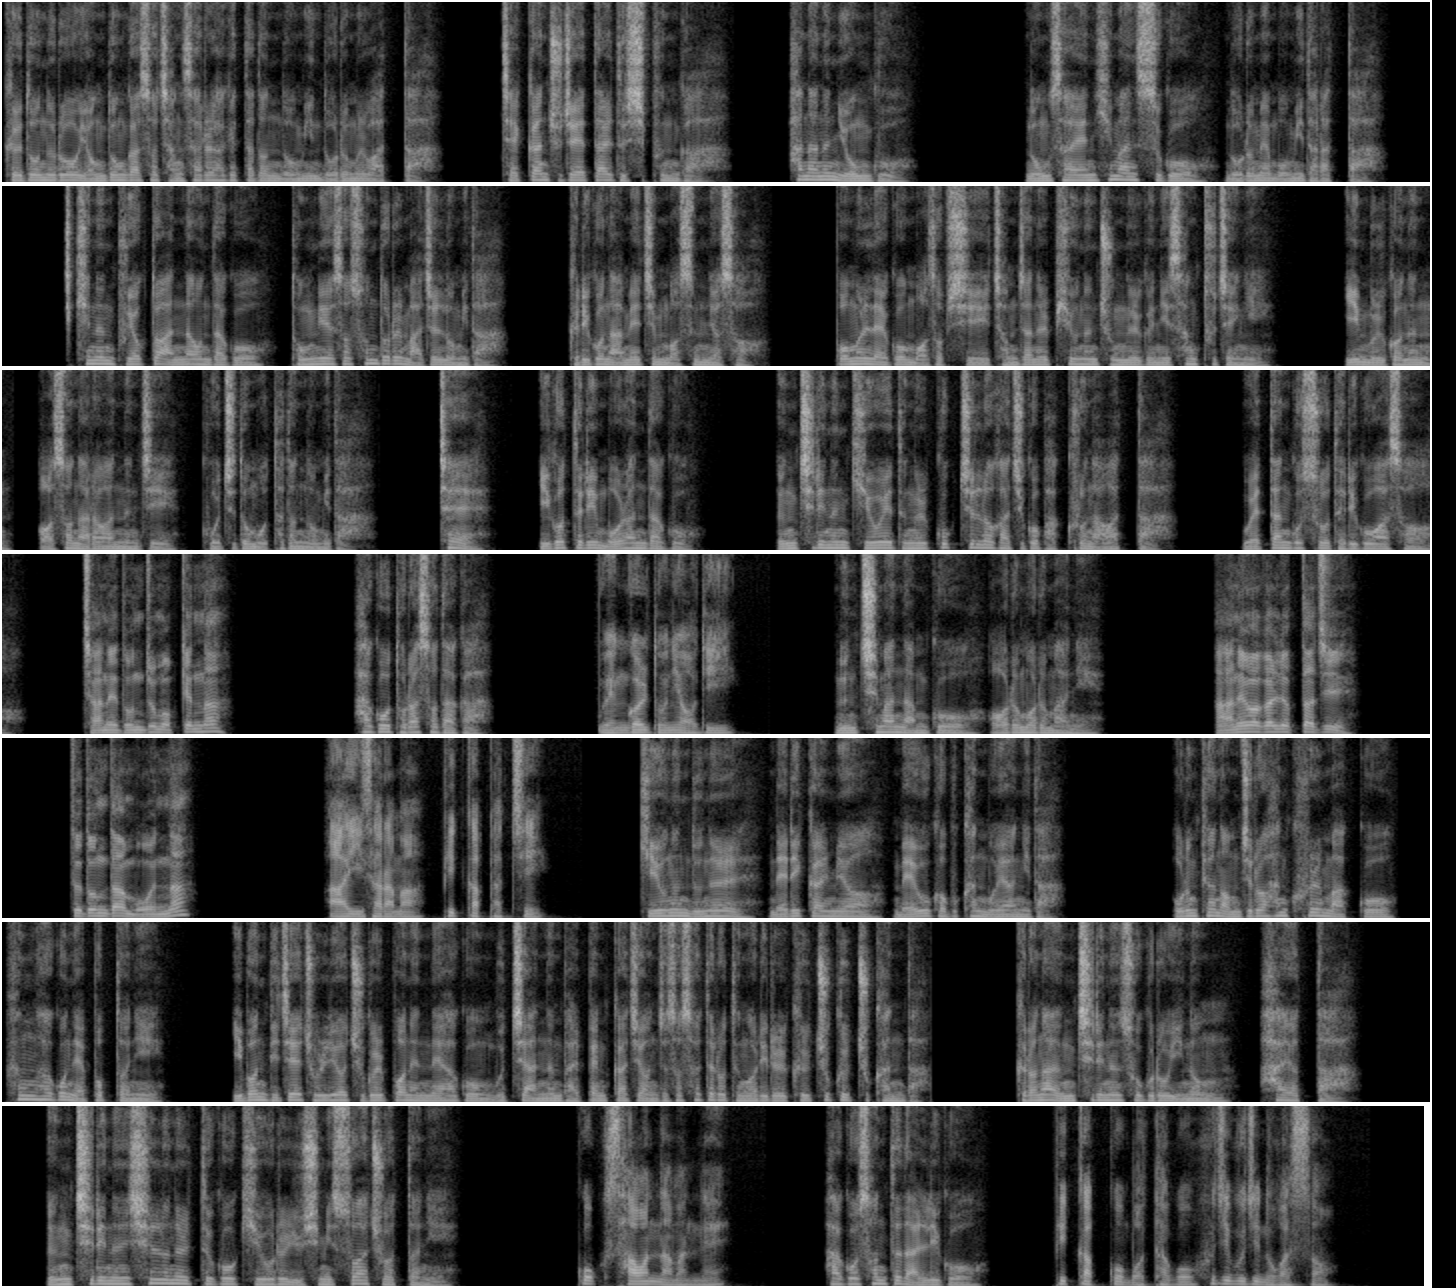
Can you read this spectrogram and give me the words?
그 돈으로 영동 가서 장사를 하겠다던 놈이 노름을 왔다. 객간 주제에 딸듯 싶은가. 하나는 용구. 농사엔 힘 안 쓰고 노름에 몸이 달았다. 시키는 부역도 안 나온다고 동리에서 손돌을 맞을 놈이다. 그리고 남의 집 머슴 녀석. 뽐을 내고 멋없이 점잔을 피우는 중늙은이 상투쟁이. 이 물건은 어서 날아왔는지 보지도 못하던 놈이다. 채, 이것들이 뭘 한다고. 응칠이는 기호의 등을 꾹 찔러 가지고 밖으로 나왔다. 외딴 곳으로 데리고 와서 자네 돈 좀 없겠나? 하고 돌아서다가 웬걸 돈이 어디? 눈치만 남고 얼음얼음하니 아내와 갈렸다지. 뜨돈 다 뭐했나? 아, 이 사람아, 빚 갚았지? 기호는 눈을 내리깔며 매우 거북한 모양이다. 오른편 엄지로 한 코를 막고 흥 하고 내뽑더니 이번 빚에 졸려 죽을 뻔했네 하고 묻지 않는 발뺌까지 얹어서 서대로 등어리를 긁쭉긁쭉한다. 그러나 응칠이는 속으로 이놈 하였다. 응칠이는 실눈을 뜨고 기호를 유심히 쏘아 주었더니 꼭 사원 남았네. 하고 선뜻 알리고 빚 갚고 못하고 흐지부지 녹았어.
